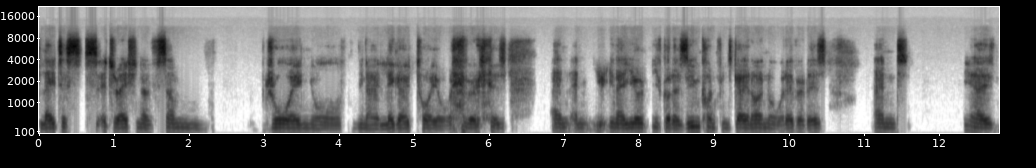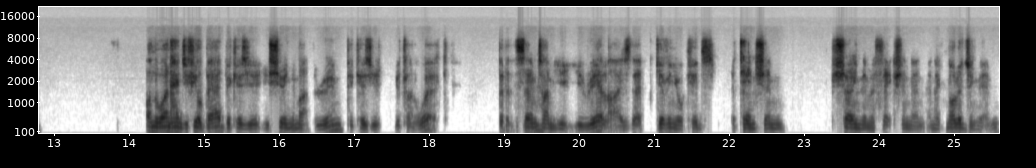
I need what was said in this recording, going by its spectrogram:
latest iteration of some drawing or you know Lego toy or whatever it is, and and you you know you you've got a Zoom conference going on or whatever it is, and you know on the one hand you feel bad because you, you're shooing them out the room because you, you're trying to work but at the same mm. time you, you realize that giving your kids attention showing them affection and, and acknowledging them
